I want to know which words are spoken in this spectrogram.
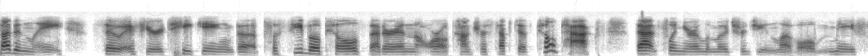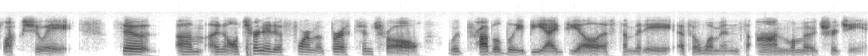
suddenly. So if you're taking the placebo pills that are in the oral contraceptive pill packs, that's when your lamotrigine level may fluctuate. So um, an alternative form of birth control would probably be ideal if somebody, if a woman's on lamotrigine.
